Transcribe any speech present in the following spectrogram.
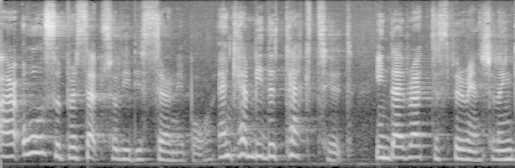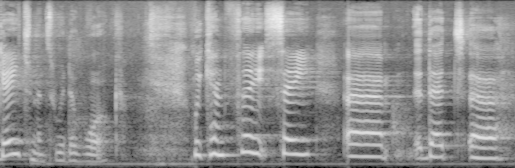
are also perceptually discernible and can be detected in direct experiential engagements with the work. We can say, say uh, that. Uh,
